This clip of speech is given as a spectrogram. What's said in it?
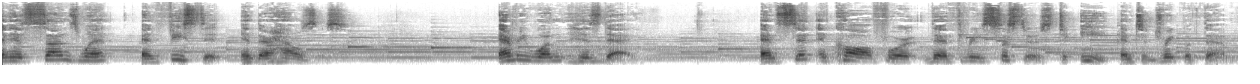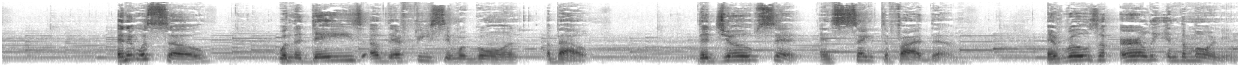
And his sons went and feasted in their houses, every one his day, and sent and called for their three sisters to eat and to drink with them. And it was so, when the days of their feasting were gone about, that Job sent and sanctified them, and rose up early in the morning,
